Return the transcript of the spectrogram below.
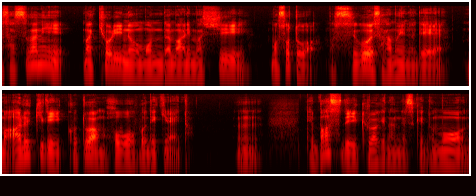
さすがに、まあ、距離の問題もありますし、もう外はすごい寒いので、まあ、歩きで行くことはもうほぼほぼできないと。うん。で、バスで行くわけなんですけども、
